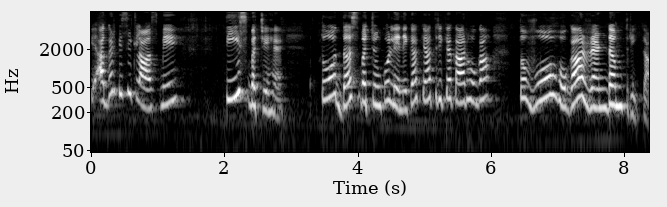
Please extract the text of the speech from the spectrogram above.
कि अगर किसी क्लास में तीस बच्चे हैं तो दस बच्चों को लेने का क्या तरीक़ाकार होगा? तो वो होगा रैंडम तरीका।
